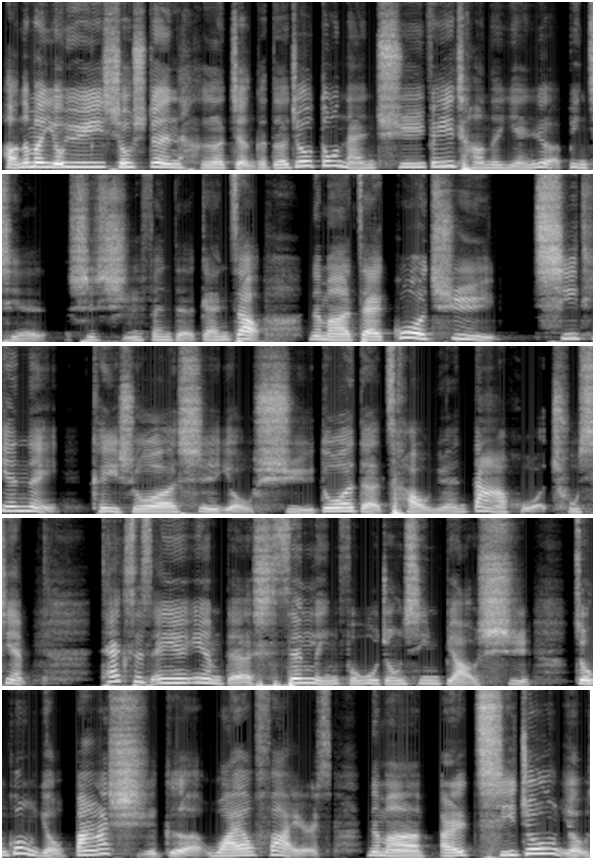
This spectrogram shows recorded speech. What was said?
好，那么由于休斯顿和整个德州东南区非常的炎热，并且是十分的干燥，那么在过去七天内，可以说是有许多的草原大火出现。Texas A&M 的森林服务中心表示，总共有八十个 wildfires，那么而其中有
